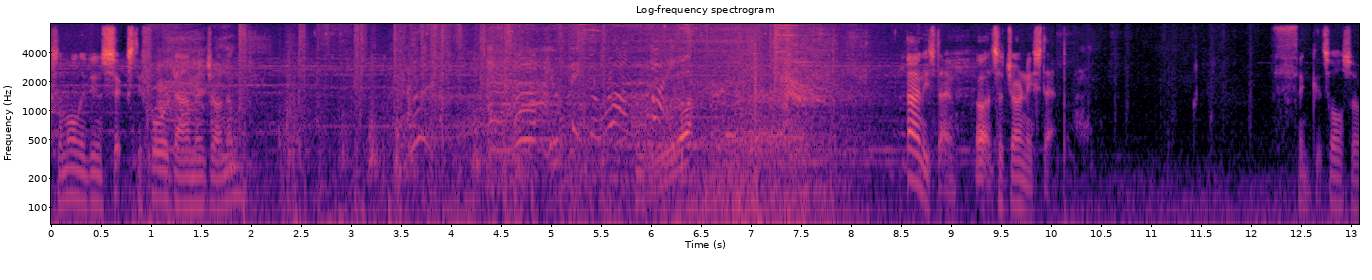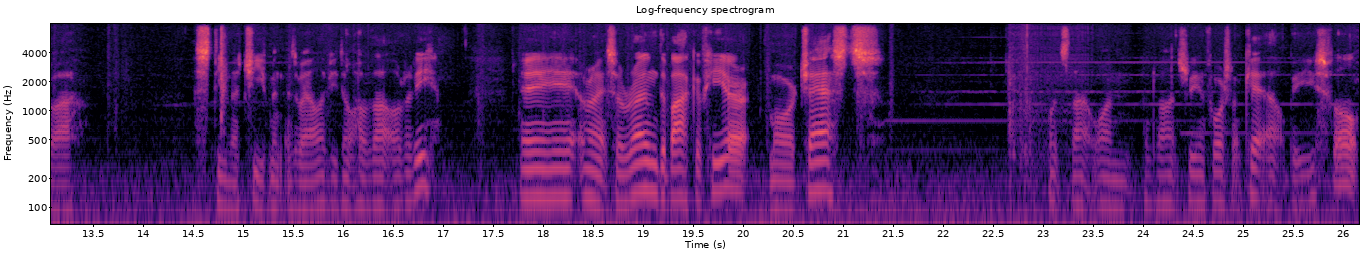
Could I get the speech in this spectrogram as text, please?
Because I'm only doing 64 damage on him. And he's down. Oh, it's a journey step. I think it's also a Steam achievement as well if you don't have that already. Uh, right, so round the back of here, more chests. What's that one? Advanced reinforcement kit, that'll be useful.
